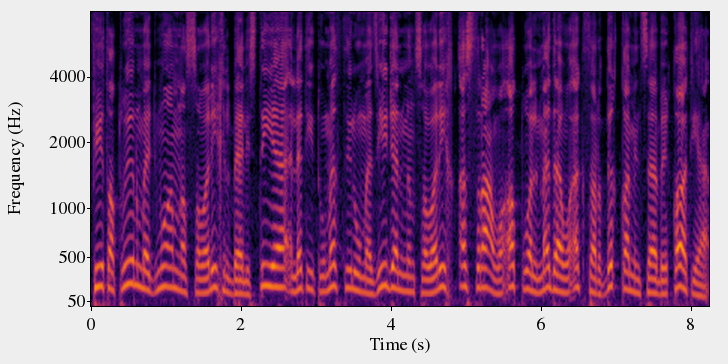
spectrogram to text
في تطوير مجموعة من الصواريخ البالستية التي تمثل مزيجا من صواريخ أسرع وأطول مدى وأكثر دقة من سابقاتها.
